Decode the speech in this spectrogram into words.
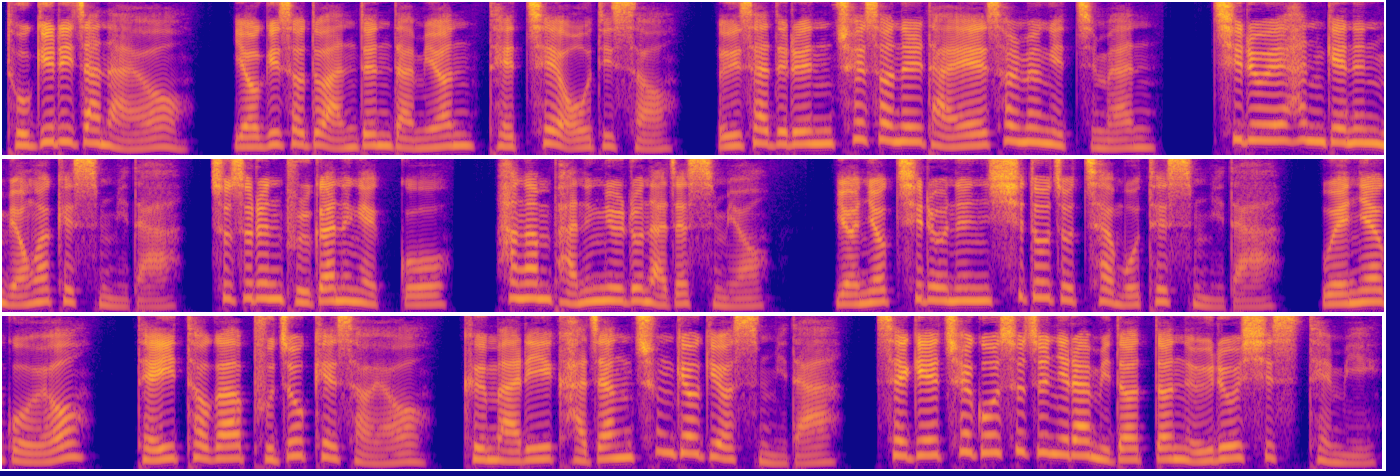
독일이잖아요. 여기서도 안 된다면 대체 어디서? 의사들은 최선을 다해 설명했지만 치료의 한계는 명확했습니다. 수술은 불가능했고 항암 반응률도 낮았으며 면역 치료는 시도조차 못했습니다. 왜냐고요? 데이터가 부족해서요. 그 말이 가장 충격이었습니다. 세계 최고 수준이라 믿었던 의료 시스템이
